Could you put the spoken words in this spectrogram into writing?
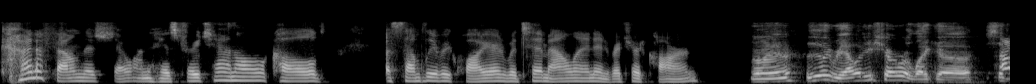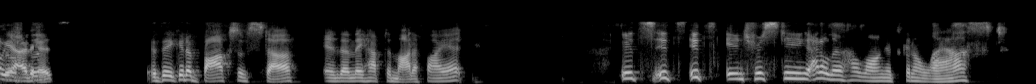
kind of found this show on History Channel called Assembly Required with Tim Allen and Richard Karn. Oh yeah? Is it like a reality show or like a Oh yeah, thing? it is. They get a box of stuff and then they have to modify it. It's it's it's interesting. I don't know how long it's gonna last,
